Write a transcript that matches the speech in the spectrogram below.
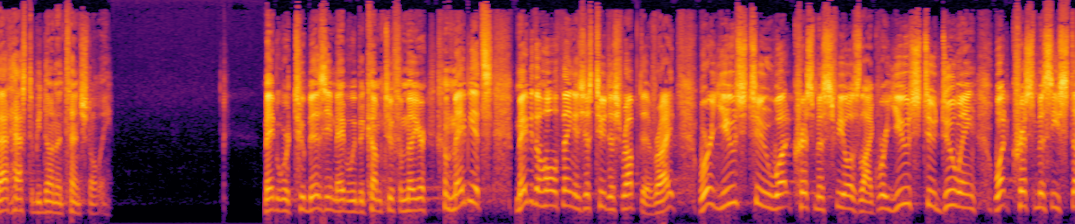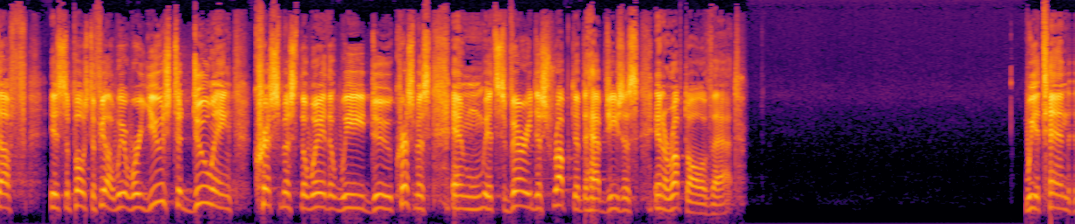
that has to be done intentionally. Maybe we're too busy. Maybe we become too familiar. maybe it's maybe the whole thing is just too disruptive, right? We're used to what Christmas feels like. We're used to doing what Christmassy stuff is supposed to feel like. We're, we're used to doing Christmas the way that we do Christmas, and it's very disruptive to have Jesus interrupt all of that. We attend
